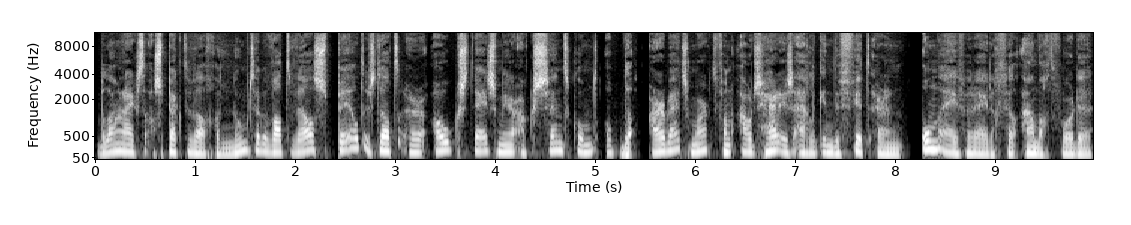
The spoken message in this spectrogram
belangrijkste aspecten wel genoemd hebben. Wat wel speelt, is dat er ook steeds meer accent komt op de arbeidsmarkt. Van oudsher is eigenlijk in de fit er een onevenredig veel aandacht voor de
